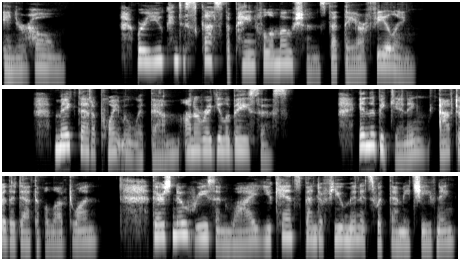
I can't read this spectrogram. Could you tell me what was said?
in your home, where you can discuss the painful emotions that they are feeling. Make that appointment with them on a regular basis in the beginning, after the death of a loved one, there's no reason why you can't spend a few minutes with them each evening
